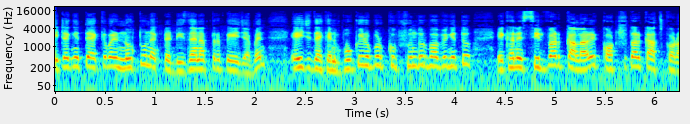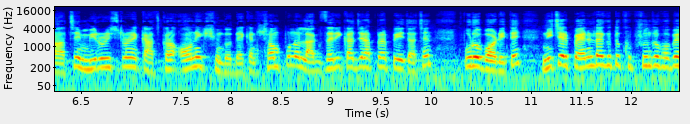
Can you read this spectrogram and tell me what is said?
এটা কিন্তু একেবারে নতুন একটা ডিজাইন আপনারা পেয়ে যাবেন। এই যে দেখেন, বুকের উপর খুব সুন্দরভাবে কিন্তু এখানে সিলভার কালারের কটসুতার কাজ করা আছে মিরর স্টোনের কাজ করা অনেক সুন্দর। দেখেন, সম্পূর্ণ লাক্সারি কাজের আপনারা পেয়ে যাচ্ছেন পুরো বডিতে। নিচের প্যানেলটা কিন্তু খুব সুন্দরভাবে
